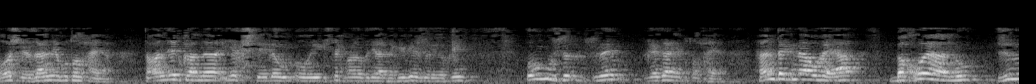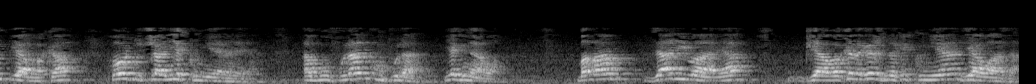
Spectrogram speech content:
هوش غزاني أبو طلحة طبعا ليه أنا يكشتي لو أو يستكمل بدياتك يبيجوا يوكي أم سليم غزاني أبو طلحة هندق ناوها بخوانو جنوب يا مكة هو كان يكون يا. أبو فلان أم فلان يجناوا بلام زاري وايا لقاش كنيا جوازا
